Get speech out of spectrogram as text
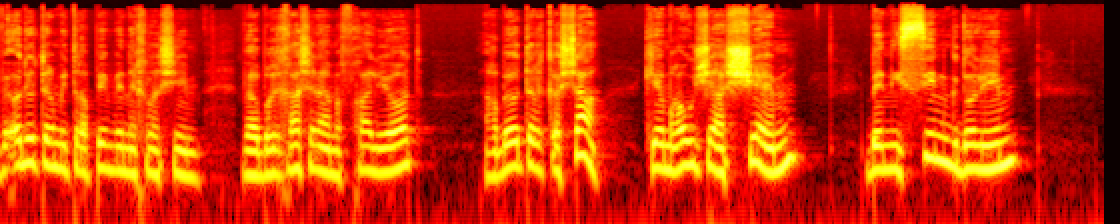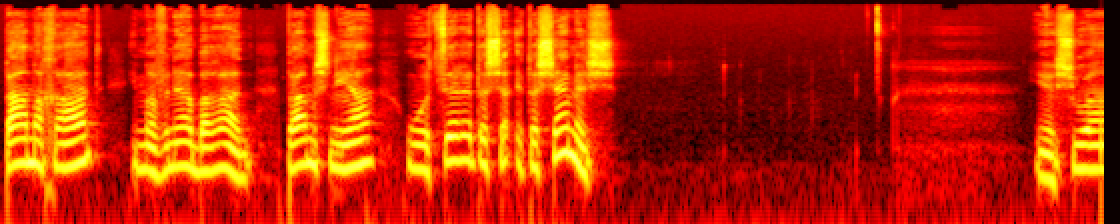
ועוד יותר מתרפים ונחלשים, והבריחה שלהם הפכה להיות הרבה יותר קשה, כי הם ראו שהשם, בניסים גדולים, פעם אחת עם אבני הברד, פעם שנייה הוא עוצר את, הש... את השמש. יהושע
